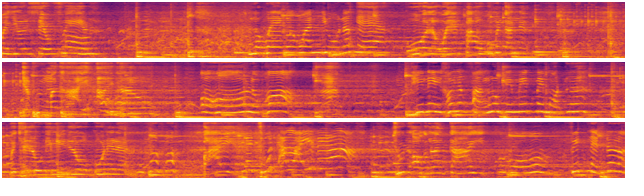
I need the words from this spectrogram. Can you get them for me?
มายืนเซลฟี่ระแวงรางวัลอยู่นะแก กูระแวงเป้ากูเหมือนกันเนี่ย อย่าเพิ่งมาถ่ายอายเขาโอ้โหหลวงพ่อฮะที่นี่เขายังฝังลูกนิมิตไม่หมดเลย ไม่ใช่ลูกนิมิตลูกกูนี่นะ ไป เล่นชุดอะไรเนี่ย ชุดออกกำลังกาย โอ้โห ฟิตเนสด้วยเหรอ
